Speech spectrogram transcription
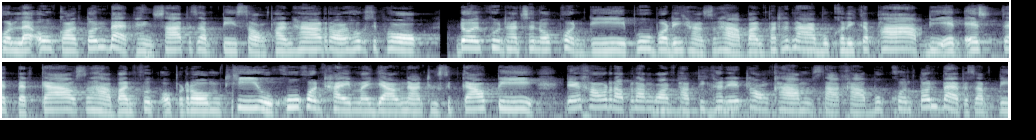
คลและองค์กรต้นแบบแห่งชาติประจำปี 2566 โดยคุณทัชนกผลดี ผู้บริหารสถาบันพัฒนาบุคลิกภาพ BNS 789 สถาบันฝึกอบรม ที่อยู่คู่คนไทยมายาวนานถึง 19 ปี ได้เข้ารับรางวัลพระพิคเนตทองคำสาขาบุคคลต้นแบบประจำปี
